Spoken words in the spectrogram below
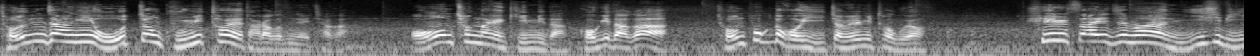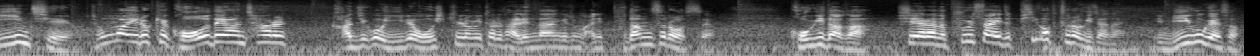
전장이 5.9m에 달하거든요 이 차가. 엄청나게 깁니다. 거기다가 전폭도 거의 2.1m고요. 휠 사이즈만 22인치예요. 정말 이렇게 거대한 차를 가지고 250km를 달린다는 게 좀 많이 부담스러웠어요. 거기다가 시에라는 full-size 픽업 트럭이잖아요. 미국에서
